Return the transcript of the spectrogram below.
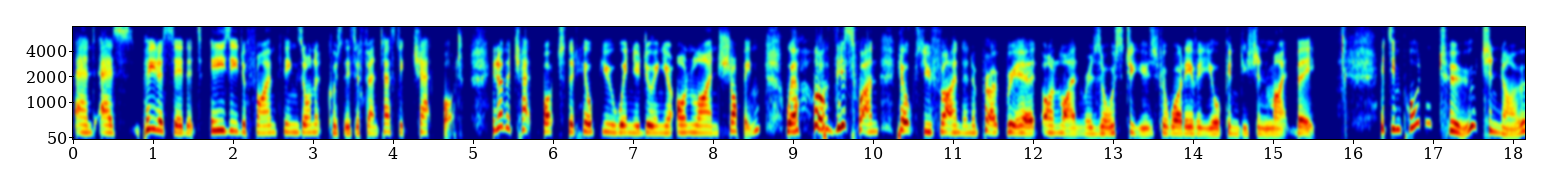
And as Peter said, it's easy to find things on it because there's a fantastic chat bot. You know, the chat bots that help you when you're doing your online shopping? Well, this one helps you find an appropriate online resource to use for whatever your condition might be. It's important too to know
